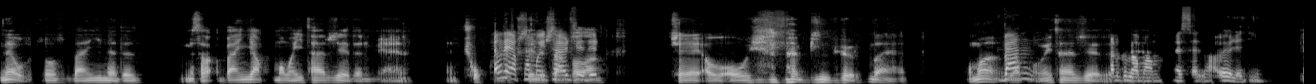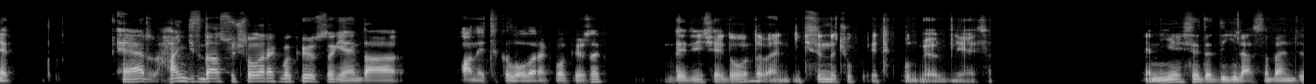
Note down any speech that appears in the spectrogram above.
Ne olursa olsun ben yine de mesela ben yapmamayı tercih ederim yani. yani çok Ben de yapmamayı tercih falan ederim. Şey o, o ben bilmiyorum da yani. Ama Ben yapmamayı tercih ederim. Yargılamam mesela öyle diyeyim. Eğer hangisi daha suçlu olarak bakıyorsak yani daha unethical olarak bakıyorsak dediğin şey doğru da ben ikisini de çok etik bulmuyorum niyeyse. Yani niyeyse de değil aslında bence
